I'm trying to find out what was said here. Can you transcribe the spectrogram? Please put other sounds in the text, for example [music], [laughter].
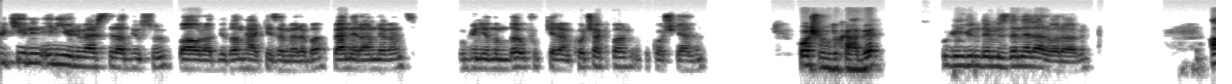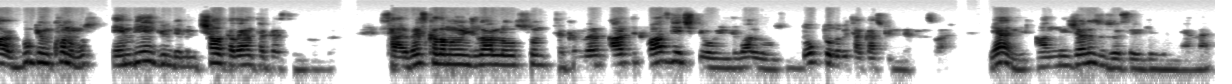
Türkiye'nin en iyi üniversite radyosu Bağ Radyo'dan herkese merhaba. Ben Eren Levent. Bugün yanımda Ufuk Kerem Koçak var. Ufuk hoş geldin. Hoş bulduk abi. Bugün gündemimizde neler var abi? Abi bugün konumuz NBA gündemini çalkalayan takas Serbest kalan oyuncularla olsun, takımların artık vazgeçtiği oyuncularla olsun dop dolu bir takas gündemimiz var. Yani anlayacağınız üzere sevgili dinleyenler,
